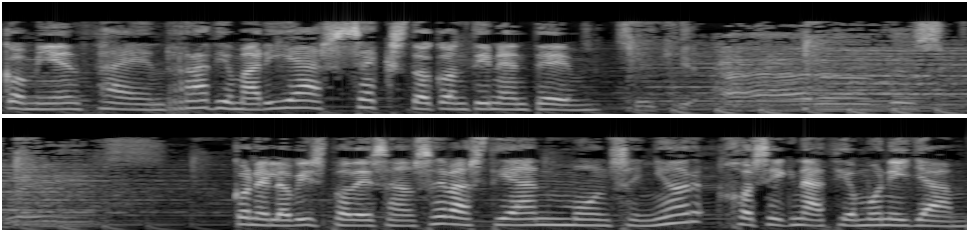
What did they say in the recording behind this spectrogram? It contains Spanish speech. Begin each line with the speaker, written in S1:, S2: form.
S1: Comienza en Radio María Sexto Continente, con el obispo de San Sebastián, Monseñor José Ignacio Munilla.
